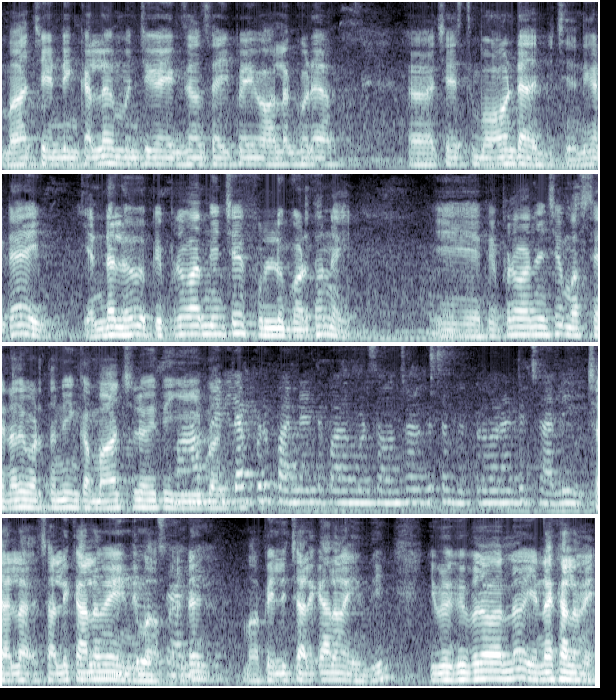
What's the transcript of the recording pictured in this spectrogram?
మార్చి ఎండింగ్ కల్లా మంచిగా ఎగ్జామ్స్ అయిపోయి వాళ్ళకి కూడా చేస్తే బాగుంటుంది అనిపించింది. ఎందుకంటే ఎండలు ఫిబ్రవరి నుంచే ఫుల్ కొడుతున్నాయి. ఈ ఫిబ్రవరి నుంచే మస్తు ఎండలు కొడుతున్నాయి. ఇంకా మార్చిలో అయితే ఈ పన్నెండు పదమూడు సంవత్సరాల క్రితం ఫిబ్రవరి అంటే చలి. చల్ల చలికాలమే అయింది మా అంటే మా పెళ్ళి చలికాలం అయింది. ఇప్పుడు ఫిబ్రవరిలో ఎండాకాలమే.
